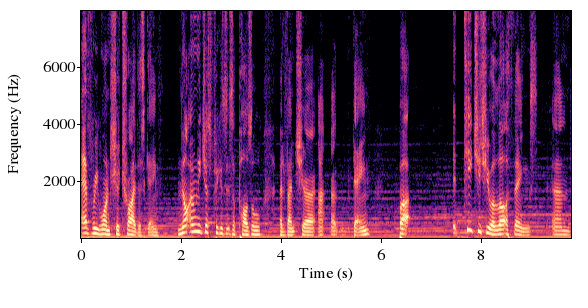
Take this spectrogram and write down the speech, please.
everyone should try this game. Not only just because it's a puzzle adventure uh, uh, game, but it teaches you a lot of things, and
